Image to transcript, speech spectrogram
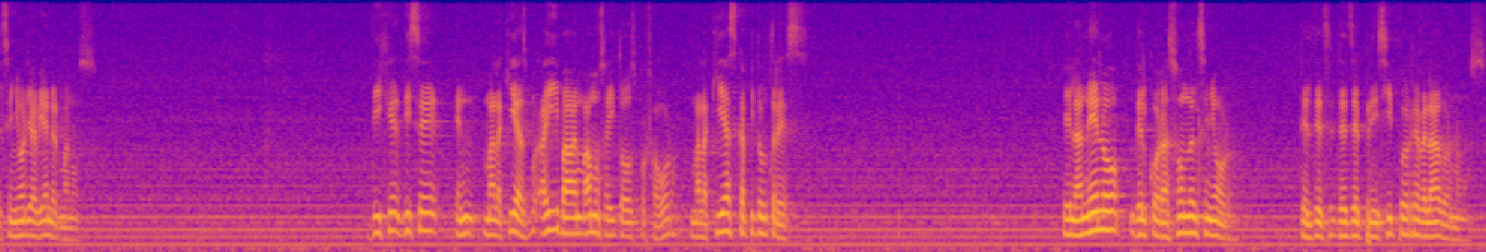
El Señor ya viene, hermanos. Dije, dice en Malaquías, ahí vamos ahí todos, por favor. Malaquías capítulo 3. el anhelo del corazón del Señor desde, desde el principio es revelado, hermanos.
